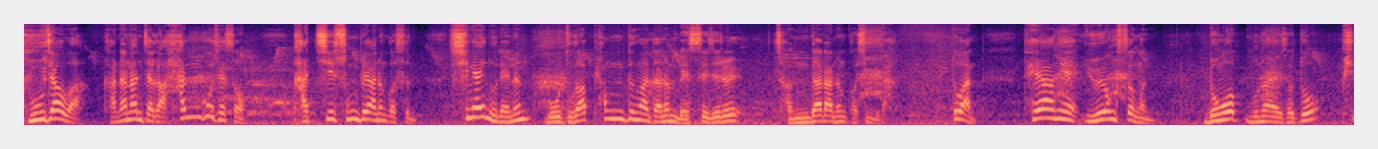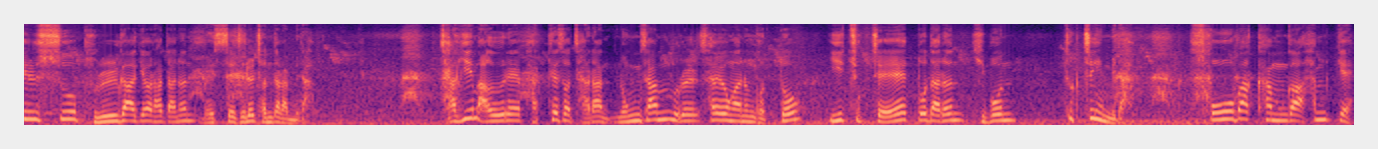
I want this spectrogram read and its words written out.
부자와 가난한 자가 한 곳에서 같이 숭배하는 것은 신의 눈에는 모두가 평등하다는 메시지를 전달하는 것입니다. 또한 태양의 유용성은 농업 문화에서도 필수 불가결하다는 메시지를 전달합니다. 자기 마을의 밭에서 자란 농산물을 사용하는 것도 이 축제의 또 다른 기본 특징입니다. 소박함과 함께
